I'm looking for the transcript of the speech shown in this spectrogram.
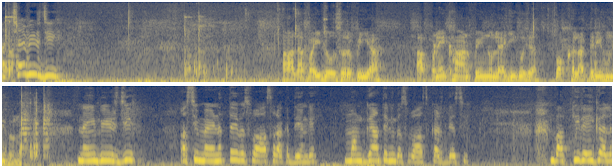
ਅੱਛਾ ਵੀਰ ਜੀ। ਆ ਲੈ ਬਾਈ 200 ਰੁਪਈਆ। ਆਪਣੇ ਖਾਣ ਪੀਣ ਨੂੰ ਲੈ ਜੀ ਕੁਛ। ਭੁੱਖ ਲੱਗ ਰਹੀ ਹੋਣੀ ਤੁਹਾਨੂੰ। ਨਹੀਂ ਵੀਰ ਜੀ ਅਸੀਂ ਮਿਹਨਤ ਤੇ ਵਿਸ਼ਵਾਸ ਰੱਖਦੇ ਆਂਗੇ ਮੰਗਿਆਂ ਤੇ ਨਹੀਂ ਵਿਸ਼ਵਾਸ ਕਰਦੇ ਅਸੀਂ। ਬਾਕੀ ਰਹੀ ਗੱਲ।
